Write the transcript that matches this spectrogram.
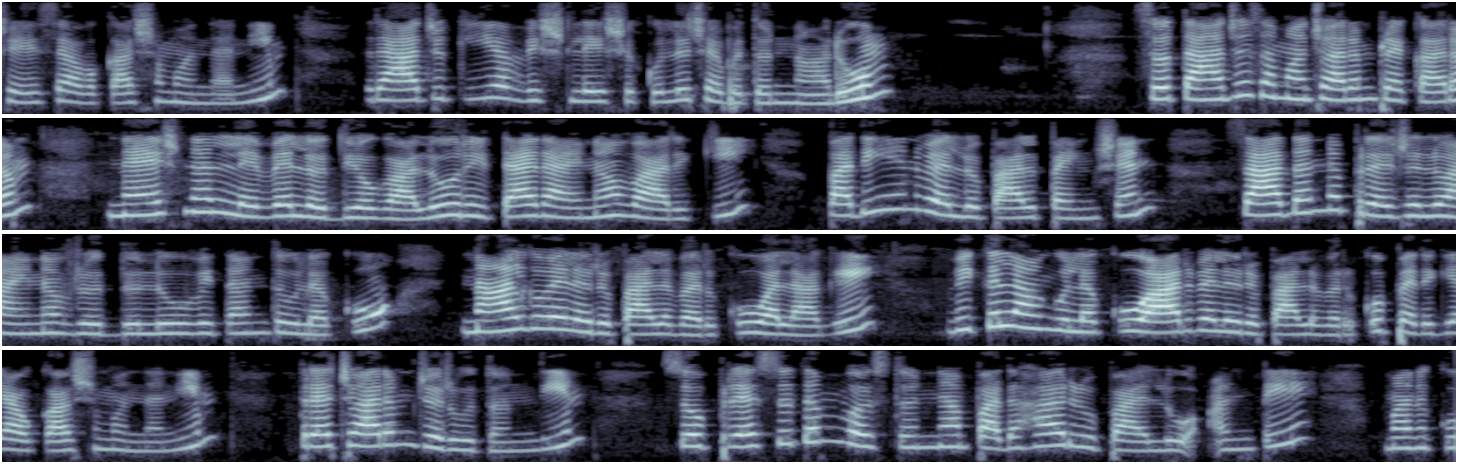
చేసే అవకాశం ఉందని రాజకీయ విశ్లేషకులు చెబుతున్నారు. సో, తాజా సమాచారం ప్రకారం నేషనల్ లెవెల్ ఉద్యోగాలు రిటైర్ అయిన వారికి పదిహేను వేల రూపాయల పెన్షన్, సాధారణ ప్రజలు అయిన వృద్ధులు, వితంతువులకు నాలుగు వేల రూపాయల వరకు అలాగే వికలాంగులకు ఆరు వేల రూపాయల వరకు పెరిగే అవకాశం ఉందని ప్రచారం జరుగుతుంది. సో, ప్రస్తుతం వస్తున్న పదహారు రూపాయలు అంటే మనకు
